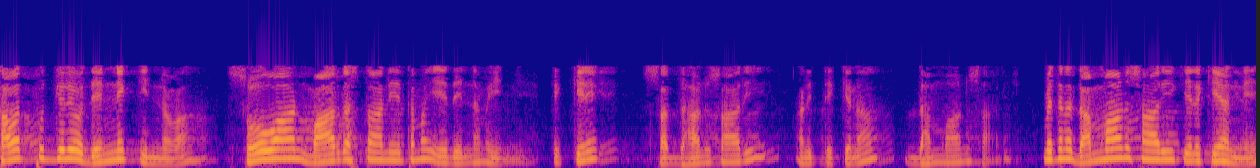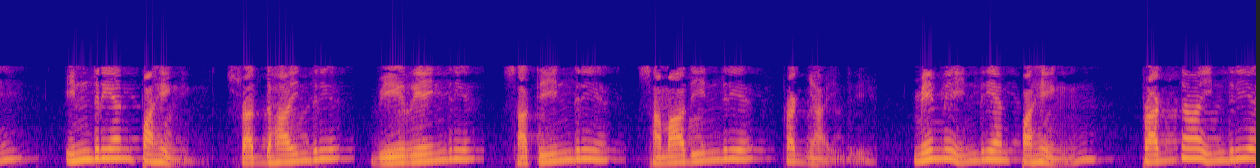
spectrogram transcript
තවත් පුද්ගලයෝ දෙන්නෙක් ඉන්නවා සෝවාන් මාර්ගස්ථානයේ තමයි මේ දෙන්නම ඉන්නේ. එක්කෙනෙක් සද්ධානුසාරී අනිත් එක්කෙනා ධම්මානුසාරී. මෙතන ධම්මානුසාරී කියලා කියන්නේ ඉන්ද්‍රියන් පහෙන් ශ්‍රද්ධා ඉන්ද්‍රිය, වීර්ය ඉන්ද්‍රිය, සති ඉන්ද්‍රිය, සමාධි ඉන්ද්‍රිය, ප්‍රඥා ඉන්ද්‍රිය. මේ මේ ඉන්ද්‍රියන් පහෙන් ප්‍රඥා ඉන්ද්‍රිය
